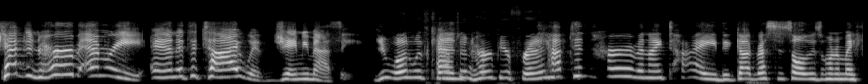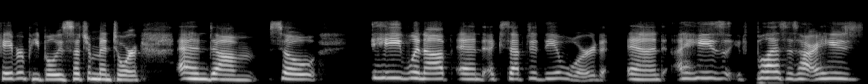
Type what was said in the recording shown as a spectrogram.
Captain Herb Emery, and it's a tie with Jamie Massey. You won with Captain Herb, your friend? Captain Herb and I tied. God rest his soul. He was one of my favorite people. He's such a mentor. And um, so he went up and accepted the award. And he's bless his heart. He's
